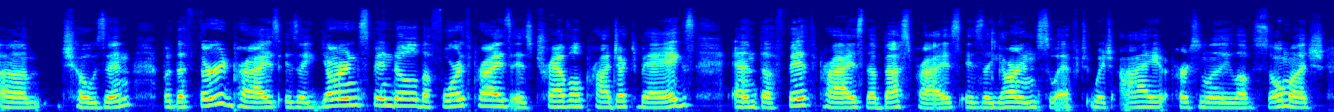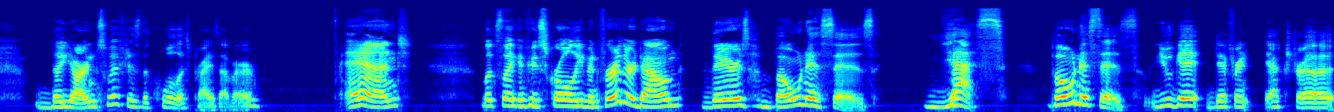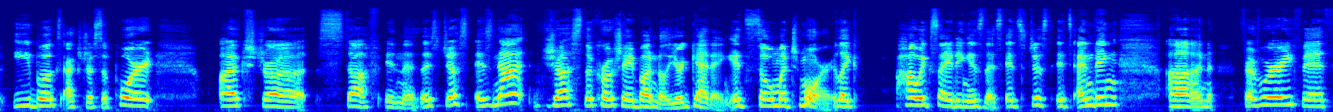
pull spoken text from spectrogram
um, chosen, but the third prize is a yarn spindle, the fourth prize is travel project bags, and the fifth prize, the best prize, is the Yarn Swift, which I personally love so much. The Yarn Swift is the coolest prize ever. And looks like if you scroll even further down, there's bonuses. Yes, bonuses. You get different extra ebooks, extra support, extra stuff in this. It's just it's not just the crochet bundle you're getting. It's so much more. Like how exciting is this? It's just it's ending on February 5th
